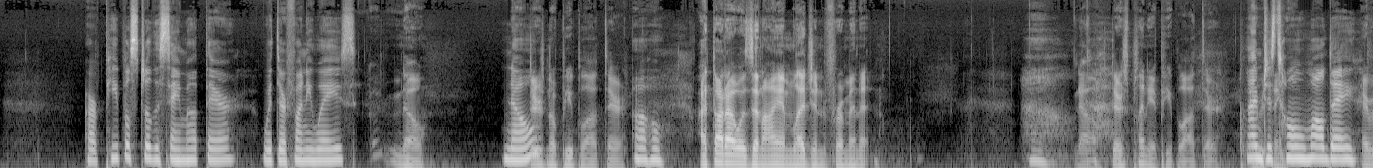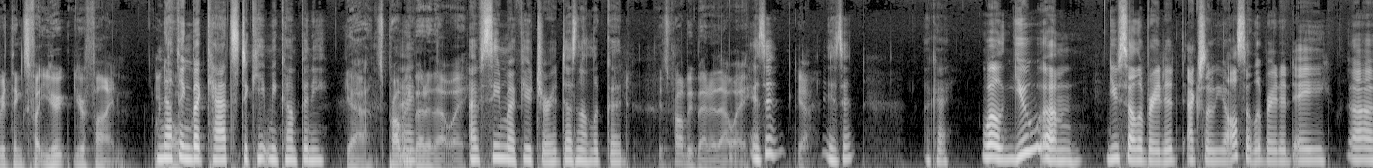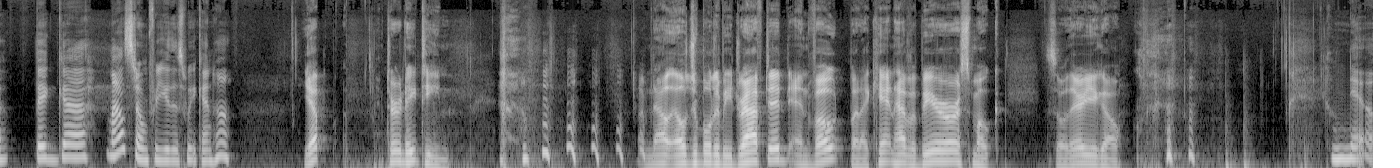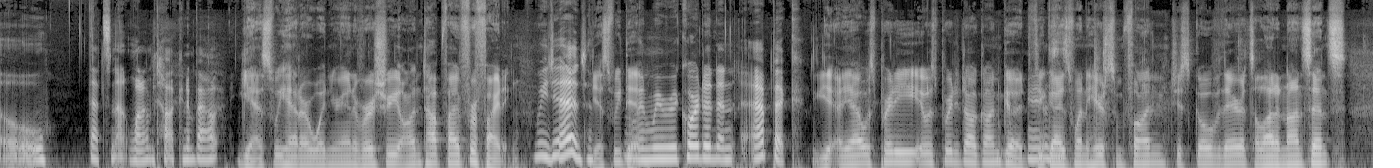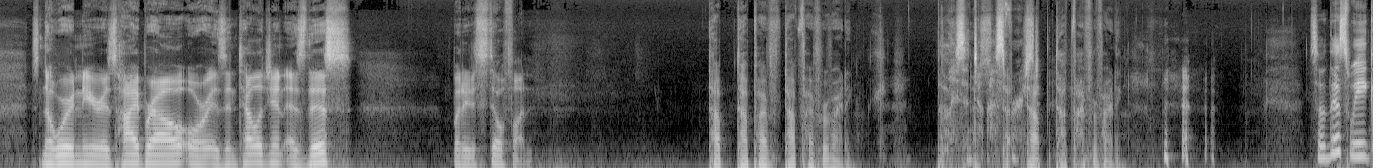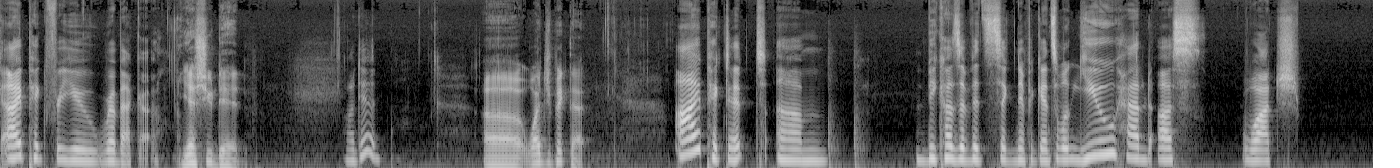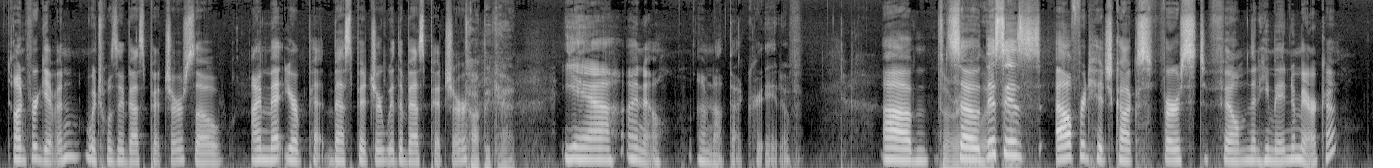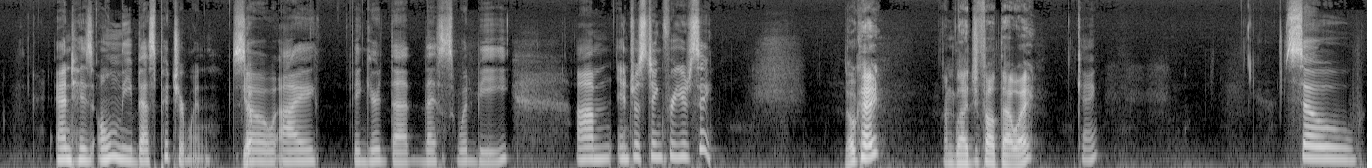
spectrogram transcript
are people still the same out there with their funny ways? No, No? there's no people out there. oh. I thought I was an I am legend for a minute. Oh. No, there's plenty of people out there. I'm just home all day. Everything's fine. You're you're fine. Nothing but cats to keep me company. Yeah, it's probably I- better that way. I've seen my future. It does not look good. It's probably better that way. Is it? Yeah. Is it? Okay. Well, you um you celebrated. Actually, we all celebrated a uh, big uh, milestone for you this weekend, huh? Yep, turned 18. I'm now eligible to be drafted and vote, but I can't have a beer or a smoke. So there you go. No, that's not what I'm talking about. Yes, we had our one year anniversary on Top Five for Fighting. We did. Yes, we did. And we recorded an epic. Yeah, yeah, it was pretty. It was pretty doggone mm-hmm. good. If you guys want to hear some fun, just go over there. It's a lot of nonsense. It's nowhere near as highbrow or as intelligent as this, but it is still fun. Top top five top five for fighting. But listen to us top, first. Top top five for fighting. So this week I picked for you Rebecca. Yes, you did. I did. Uh, why'd you pick that? I picked it um, because of its significance. Well, you had us watch Unforgiven, which was a Best Picture. So I met your pe- Best Picture with a Best Picture. Copycat. Yeah, I know. I'm not that creative. Um, right, so this is Alfred Hitchcock's first film that he made in America, and his only Best Picture win. So I figured that this would be um, interesting for you to see. Okay, I'm glad you felt that way. Okay. So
